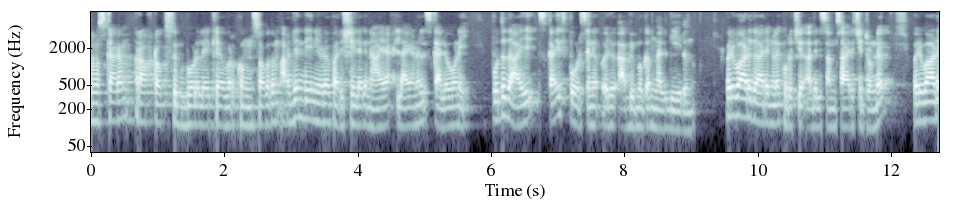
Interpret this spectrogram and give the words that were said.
നമസ്കാരം. റാഫ് ടോക്സ് ഫുട്ബോളിലേക്ക് ഏവർക്കും സ്വാഗതം. അർജന്റീനയുടെ പരിശീലകനായ ലയണൽ സ്കലോണി പുതുതായി സ്കൈ സ്പോർട്സിന് ഒരു അഭിമുഖം നൽകിയിരുന്നു. ഒരുപാട് കാര്യങ്ങളെക്കുറിച്ച് അതിൽ സംസാരിച്ചിട്ടുണ്ട്. ഒരുപാട്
